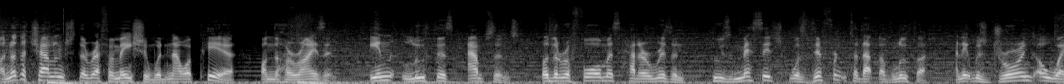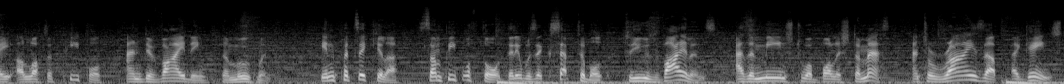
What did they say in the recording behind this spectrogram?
Another challenge to the Reformation would now appear on the horizon. In Luther's absence, other reformers had arisen whose message was different to that of Luther, and it was drawing away a lot of people and dividing the movement. In particular, some people thought that it was acceptable to use violence as a means to abolish the mass and to rise up against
